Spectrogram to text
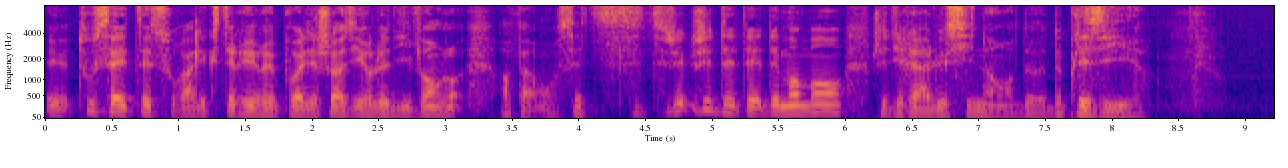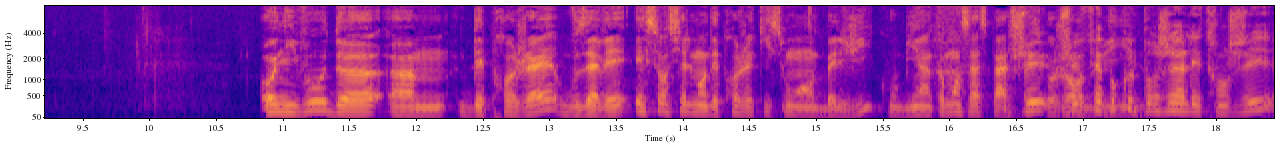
et tout ça était sur à l'extérieur, il pouvait aller choisir le divan. Enfin, j'ai des, des, moments, je dirais, hallucinants de, de plaisir. Au niveau de, euh, des projets, vous avez essentiellement des projets qui sont en Belgique ou bien comment ça se passe? J'ai fait beaucoup de projets à l'étranger.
